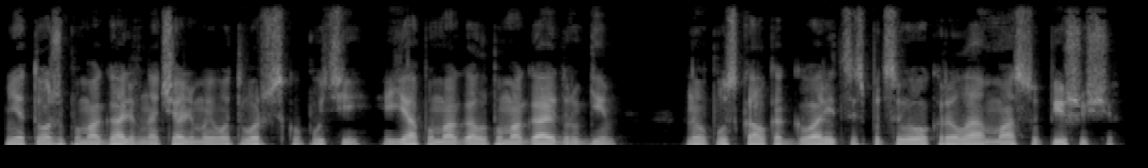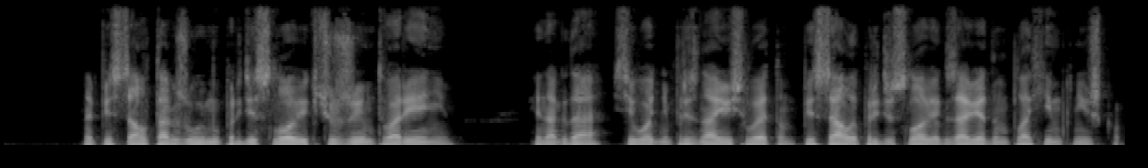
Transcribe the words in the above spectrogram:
Мне тоже помогали в начале моего творческого пути, и я помогал и помогаю другим, но выпускал, как говорится, из-под своего крыла массу пишущих. Написал также уйму предисловий к чужим творениям. Иногда, сегодня признаюсь в этом, писал и предисловие к заведомо плохим книжкам.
